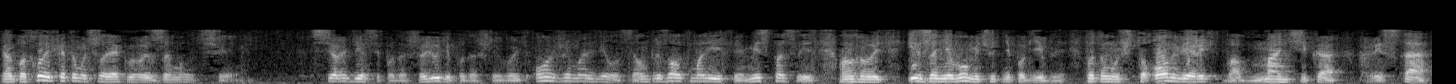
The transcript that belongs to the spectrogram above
И он подходит к этому человеку и говорит, замолчи сердце подошли, люди подошли, говорят, он же молился, он призвал к молитве, мы спаслись. Он говорит, из-за него мы чуть не погибли, потому что он верит в обманщика Христа.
